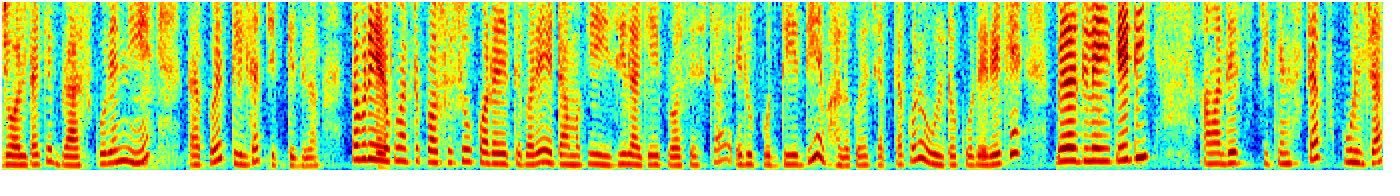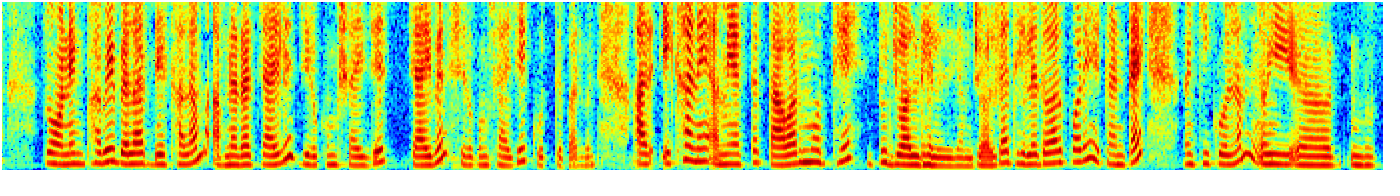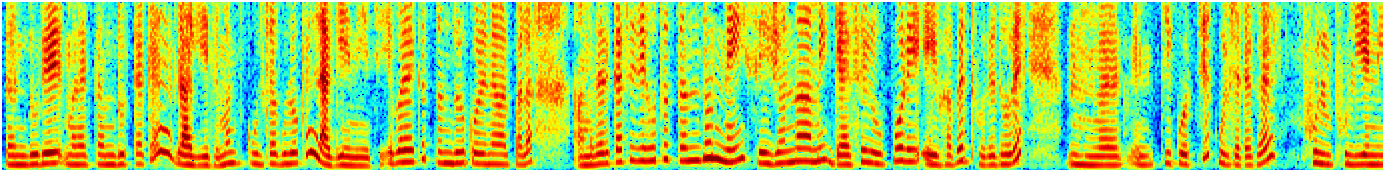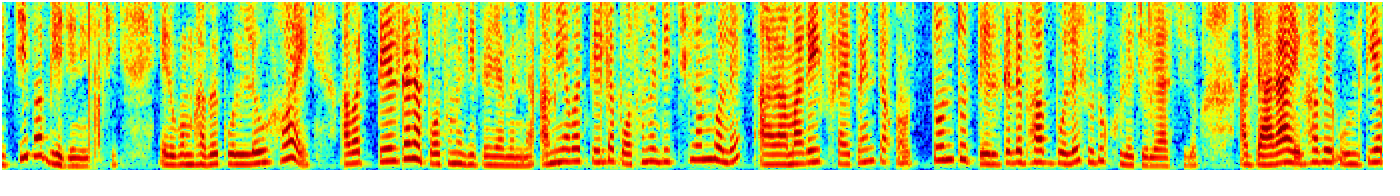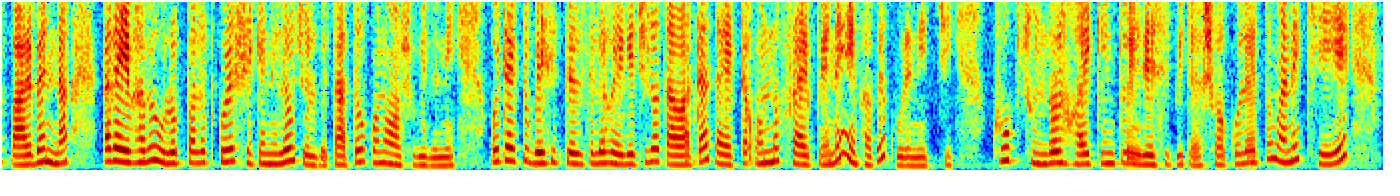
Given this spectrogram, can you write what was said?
জলটাকে ব্রাশ করে নিয়ে তারপরে তিলটা চিপকে দিলাম। তারপরে এরকম একটা প্রসেসও করা যেতে পারে। এটা আমাকে ইজি লাগে এই প্রসেসটা এর উপর দিয়ে দিয়ে ভালো করে চ্যাপটা করে উল্টো করে রেখে বেলা দিলেই রেডি আমাদের চিকেন স্টাফ কুলচা। তো অনেকভাবেই বেলা দেখালাম। আপনারা চাইলে যেরকম সাইজে চাইবেন, সেরকম সাইজেই করতে পারবেন। আর এখানে আমি একটা তাওয়ার মধ্যে একটু জল ঢেলে দিলাম। জলটা ঢেলে দেওয়ার পরে এখানটায় কি করলাম, ওই তন্দুরে মানে তন্দুরটাকে লাগিয়ে দিই মানে কুলচাগুলোকে লাগিয়ে নিয়েছি। এবার একে তন্দুর করে নেওয়ার পালা। আমাদের কাছে যেহেতু তন্দুর নেই, সেই জন্য আমি গ্যাসের উপরে এইভাবে ধরে ধরে কি করছে, কুলচাটাকে ফুল ফুলিয়ে নিচ্ছি বা ভেজে নিচ্ছি। এরকমভাবে করলেও হয়। আবার তেলটা না প্রথমে দিতে যাবেন না। আমি আবার তেলটা প্রথমে দিচ্ছিলাম বলে আর আমার এই ফ্রাই প্যানটা অত্যন্ত তেল তেলে ভাব বলে শুধু খুলে চলে আসছিল। আর যারা এভাবে উল্টিয়ে পারবেন না, তারা এভাবে উলট পালট করে সেঁকে নিলেও চলবে, তাতেও কোনো অসুবিধা নেই। ওইটা একটু বেশি তেল তেলে হয়ে গেছিল তাওয়াটা, তাই একটা অন্য ফ্রাই প্যানে এভাবে করে নিচ্ছি। খুব সুন্দর হয় কিন্তু এই রেসিপিটা। সকলে তো মানে খেয়ে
